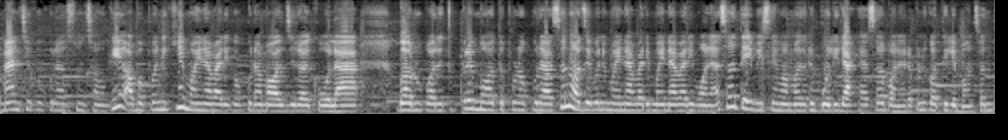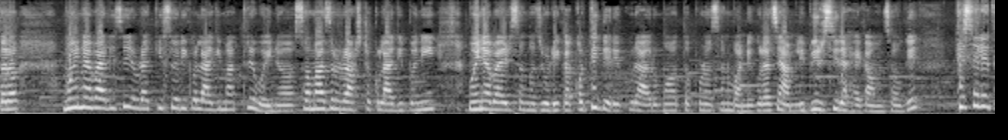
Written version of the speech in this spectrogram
मान्छेको कुरा सुन्छौँ कि? अब पनि के महिनावारीको कुरामा अल्झिरहेको होला? गर्नुपर्ने थुप्रै महत्त्वपूर्ण कुरा छन्। अझै पनि महिनावारी महिनावारी भनेको छ। त्यही विषयमा मात्रै बोलिराखेको छ भनेर पनि कतिले भन्छन्। तर महिनावारी चाहिँ एउटा किशोरीको लागि मात्रै होइन। समाज र राष्ट्रको लागि पनि महिनावारीसँग जोडिएका कति धेरै कुराहरू महत्त्वपूर्ण छन् भन्ने कुरा चाहिँ हामीले बिर्सिरहेका हुन्छौँ कि? त्यसैले त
